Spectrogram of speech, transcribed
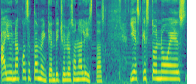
hay una cosa también que han dicho los analistas, y es que esto no es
